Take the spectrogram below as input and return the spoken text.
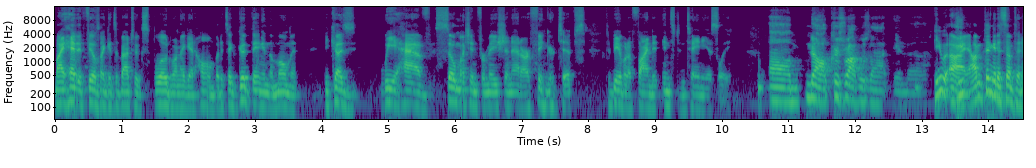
My head it feels like it's about to explode when I get home, but it's a good thing in the moment because we have so much information at our fingertips to be able to find it instantaneously. Um, no, Chris Rock was not in. Uh, he, all right, he, I'm thinking of something.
